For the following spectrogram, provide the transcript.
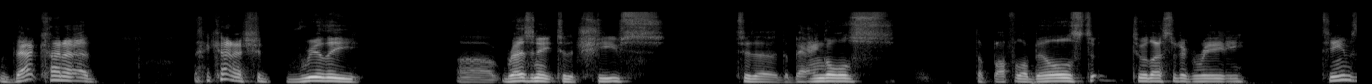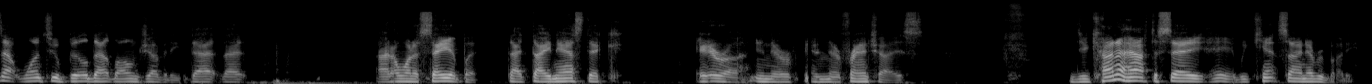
that kind of that kind of should really uh resonate to the Chiefs, to the the Bengals, the Buffalo Bills to, to a lesser degree. Teams that want to build that longevity, that that I don't want to say it, but that dynastic era in their in their franchise. You kind of have to say, hey, we can't sign everybody.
